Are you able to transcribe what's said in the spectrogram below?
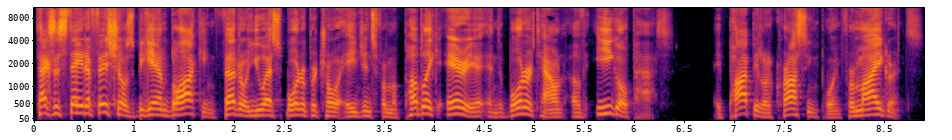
Texas state officials began blocking federal U.S. Border Patrol agents from a public area in the border town of Eagle Pass, a popular crossing point for migrants.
